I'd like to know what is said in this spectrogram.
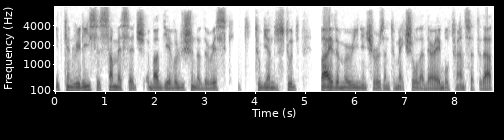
it can release some message about the evolution of the risk to be understood by the marine insurers and to make sure that they're able to answer to that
